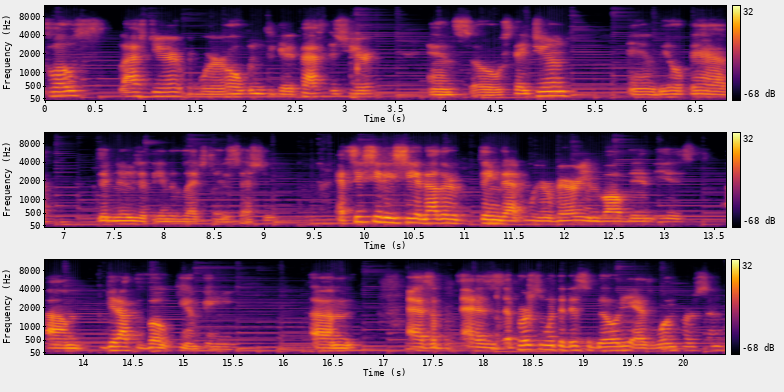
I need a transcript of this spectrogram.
close last year. We're hoping to get it passed this year. And so stay tuned and we hope to have good news at the end of the legislative session. At CCDC, another thing that we're very involved in is um, Get Out the Vote campaign. Um, as a as a person with a disability, as one person,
